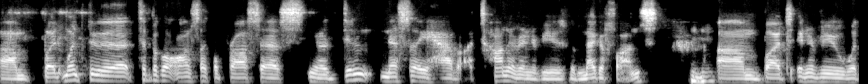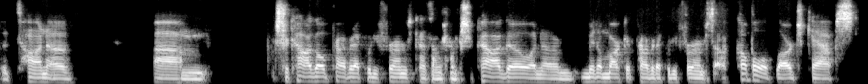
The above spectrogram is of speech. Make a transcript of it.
Um, but went through the typical on cycle process. You know, didn't necessarily have a ton of interviews with mega funds, mm-hmm. um, but interview with a ton of um, Chicago private equity firms because I'm from Chicago, another middle market private equity firms, a couple of large caps.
